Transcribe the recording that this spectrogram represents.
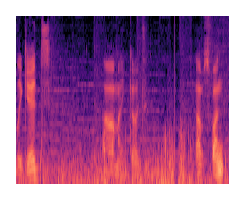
Good. Oh my god. That was fun.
